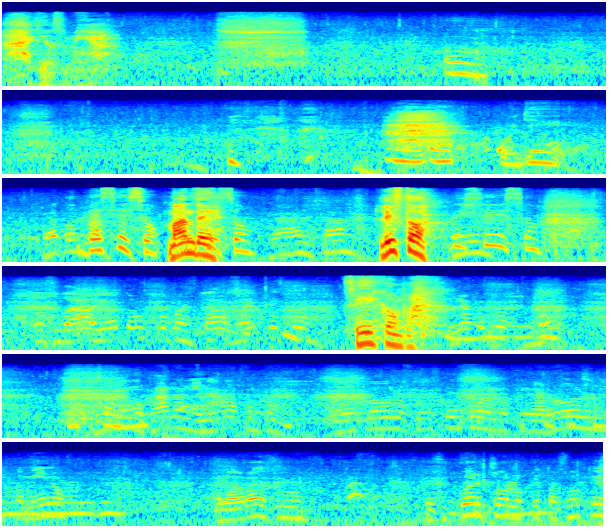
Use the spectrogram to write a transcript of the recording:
Ay, Dios mío. Oye, ¿ves eso? Mande. ¿Ves eso? ¿Listo? ¿Ves eso? Sí, compa. Ni nada, compa. Todo- lo que es tenso, lo que agarró en el camino. A la hora de su, de su cuerpo, lo que pasó que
